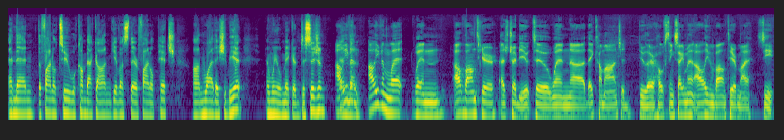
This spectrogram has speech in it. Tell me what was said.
And then the final two will come back on, give us their final pitch on why they should be it, and we will make a decision. I'll and even then- I'll even let when I'll volunteer as tribute to when uh, they come on to do their hosting segment. I'll even volunteer my seat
